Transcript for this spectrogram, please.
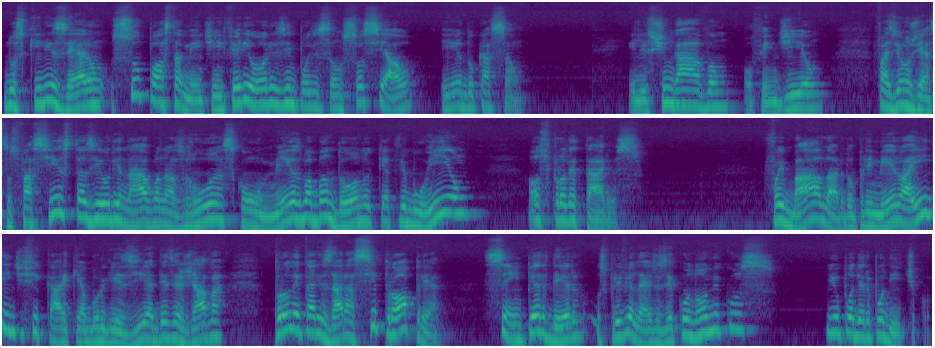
dos que lhes eram supostamente inferiores em posição social e educação. Eles xingavam, ofendiam, faziam gestos fascistas e urinavam nas ruas com o mesmo abandono que atribuíam aos proletários. Foi Ballard o primeiro a identificar que a burguesia desejava proletarizar a si própria sem perder os privilégios econômicos e o poder político.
